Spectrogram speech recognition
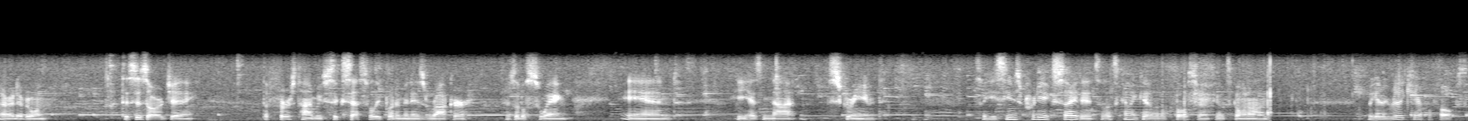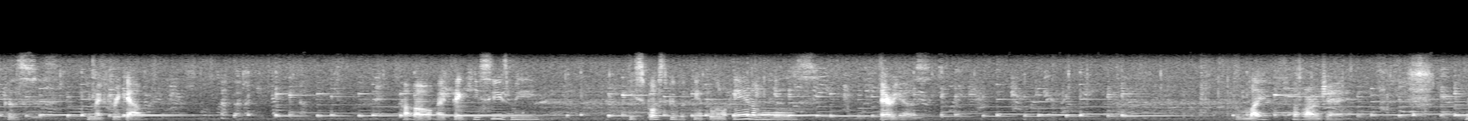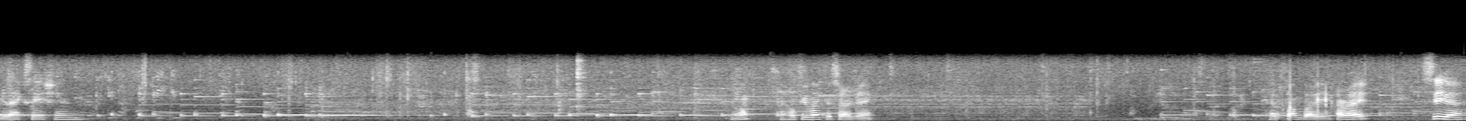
Alright everyone, this is RJ. The first time we've successfully put him in his rocker, his little swing, and he has not screamed. So he seems pretty excited, so let's kind of get a little closer and see what's going on. We gotta be really careful folks, because he might freak out. Uh-oh, I think he sees me. He's supposed to be looking at the little animals. There he goes. The life of RJ. Relaxation. Well, I hope you like this, RJ. Have fun, buddy. Alright. See ya.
